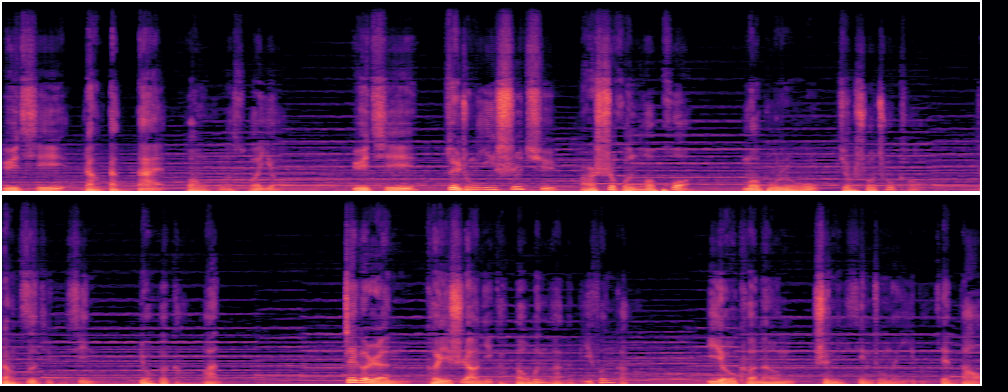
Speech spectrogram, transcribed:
与其让等待荒芜了所有。与其最终因失去而失魂落魄，莫不如就说出口，让自己的心有个港湾。这个人可以是让你感到温暖的避风港，亦有可能是你心中的一把尖刀。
